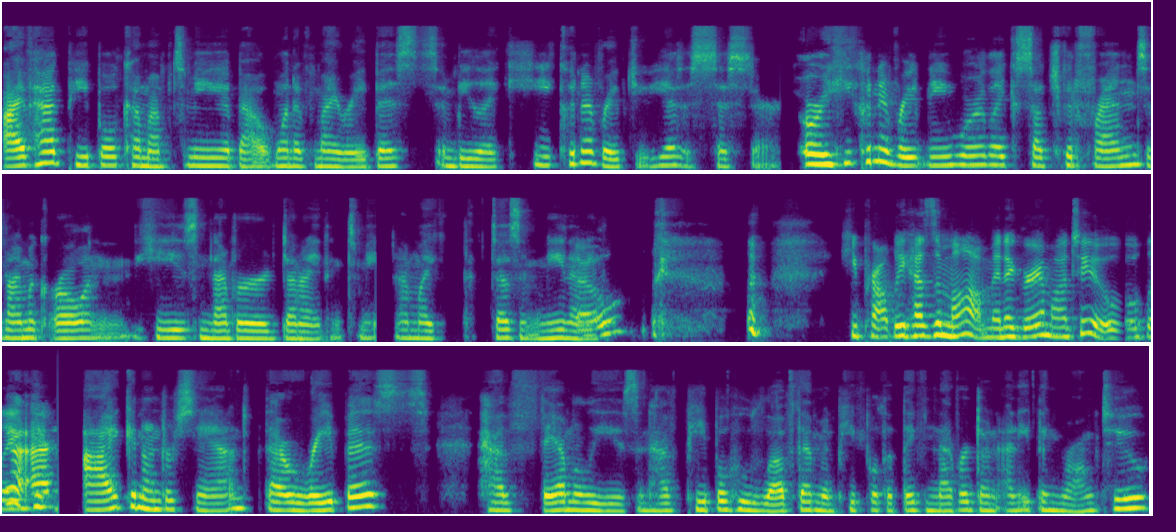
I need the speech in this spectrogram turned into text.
I've had people come up to me about one of my rapists and be like, he couldn't have raped you. He has a sister. Or he couldn't have raped me. We're like such good friends and I'm a girl and he's never done anything to me. And I'm like, that doesn't mean no. anything. he probably has a mom and a grandma too. Like yeah, I can understand that rapists have families and have people who love them and people that they've never done anything wrong to.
